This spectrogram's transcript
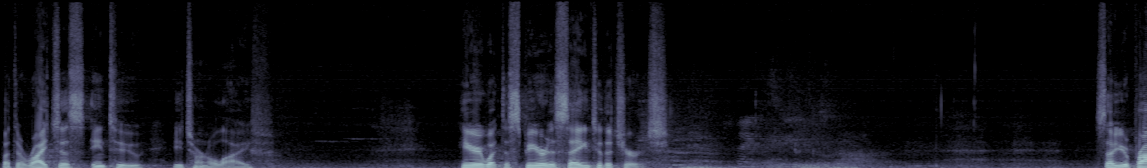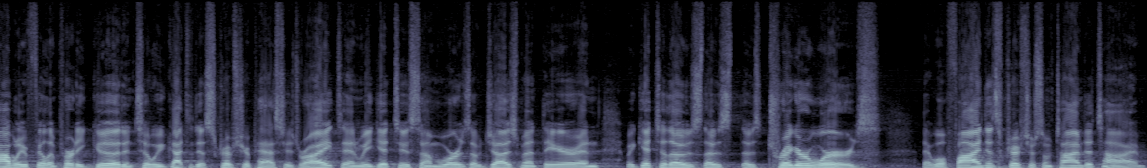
but the righteous into eternal life. Hear what the Spirit is saying to the church. So you're probably feeling pretty good until we got to this scripture passage, right? And we get to some words of judgment there, and we get to those, those, those trigger words that we'll find in scripture from time to time.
